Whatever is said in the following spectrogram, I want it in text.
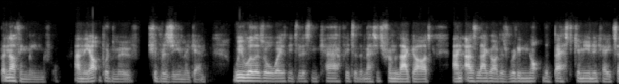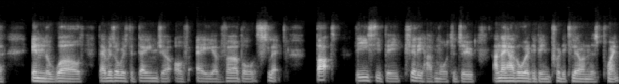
but nothing meaningful, and the upward move should resume again. We will, as always, need to listen carefully to the message from Lagarde. And as Lagarde is really not the best communicator in the world, there is always the danger of a, a verbal slip. But the ECB clearly have more to do, and they have already been pretty clear on this point.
